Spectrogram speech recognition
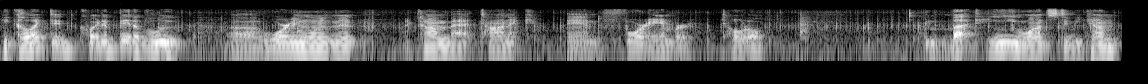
He collected quite a bit of loot uh, warding ointment, a combat tonic, and four amber total. But he wants to become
